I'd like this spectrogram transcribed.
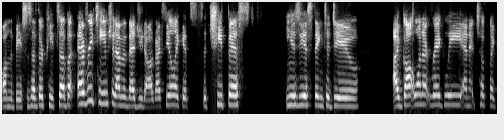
on the basis of their pizza, but every team should have a veggie dog. I feel like it's the cheapest, easiest thing to do. I got one at Wrigley and it took like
